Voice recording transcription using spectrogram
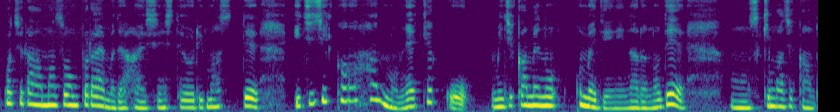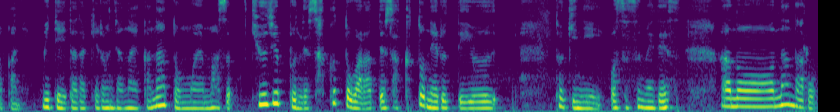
こちら Amazon プライムで配信しておりまして、1時間半のね、結構短めのコメディになるので、うん、隙間時間とかに見ていただけるんじゃないかなと思います。90分でサクッと笑ってサクッと寝るっていう時におすすめです。あのー、なんだろう、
